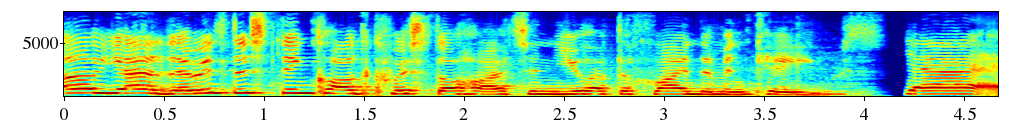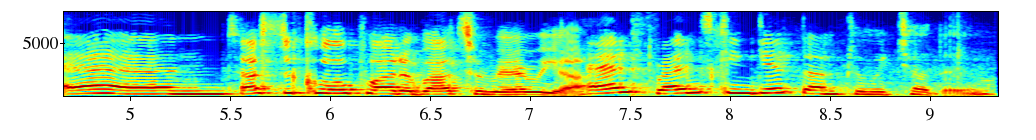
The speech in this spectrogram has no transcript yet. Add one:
Oh yeah, there is this thing called crystal hearts, and you have to find them in caves. Yeah, and That's the cool part about Terraria. and friends can give them to each other.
